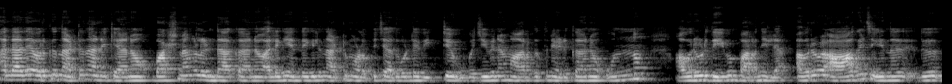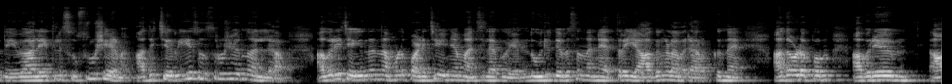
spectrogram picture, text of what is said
അല്ലാതെ അവർക്ക് നട്ടു നനയ്ക്കാനോ ഭക്ഷണങ്ങൾ ഉണ്ടാക്കാനോ അല്ലെങ്കിൽ എന്തെങ്കിലും നട്ടു മുളപ്പിച്ച് അതുകൊണ്ട് വിറ്റ് ഉപജീവന മാർഗത്തിന് എടുക്കാനോ ഒന്നും അവരോട് ദൈവം പറഞ്ഞില്ല. അവർ ആകെ ചെയ്യുന്നത് ദൈവാലയത്തിൽ ശുശ്രൂഷയാണ്. അത് ചെറിയ ശുശ്രൂഷയൊന്നും അല്ല അവർ ചെയ്യുന്നത് നമ്മൾ പഠിച്ചു കഴിഞ്ഞാൽ മനസ്സിലാക്കുക എന്ത് ഒരു ദിവസം തന്നെ എത്ര യാഗങ്ങൾ അവർ അറക്കുന്നത് അതോടൊപ്പം അവർ ആ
